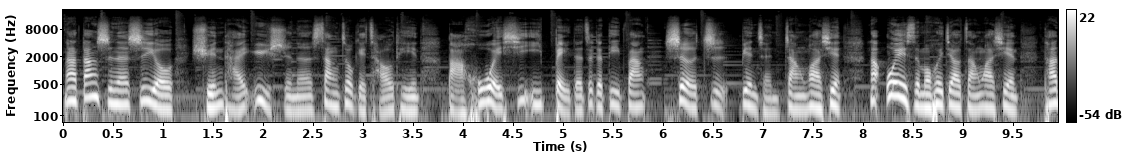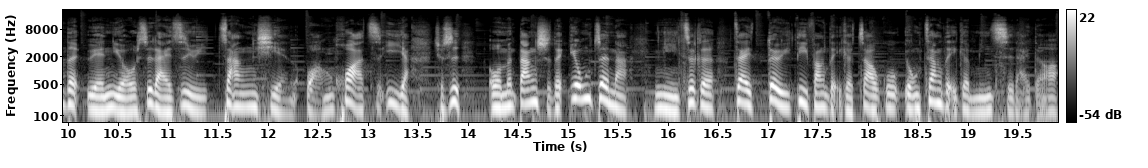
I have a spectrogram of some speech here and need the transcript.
那当时呢是由巡台御史呢上奏给朝廷，把湖尾溪以北的这个地方设置变成彰化县。那为什么会叫彰化县？它的缘由是来自于彰显王化之意啊，就是。我们当时的雍正啊，你这个在对于地方的一个照顾，用这样的一个名词来的啊、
